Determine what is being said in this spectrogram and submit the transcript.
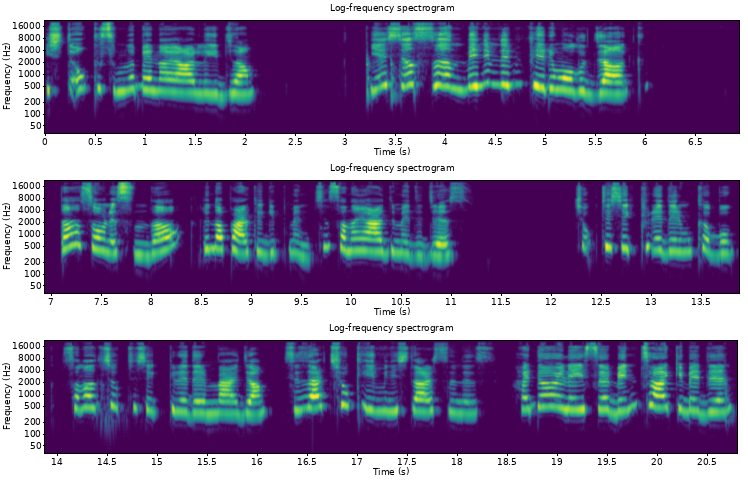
İşte o kısmını ben ayarlayacağım. Yaşasın, benim de bir perim olacak. Daha sonrasında Luna Park'a gitmen için sana yardım edeceğiz. Çok teşekkür ederim Kabuk. Sana da çok teşekkür ederim Mercan. Sizler çok iyi minişlersiniz. Hadi öyleyse beni takip edin.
